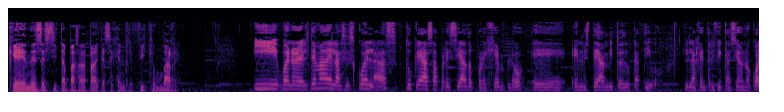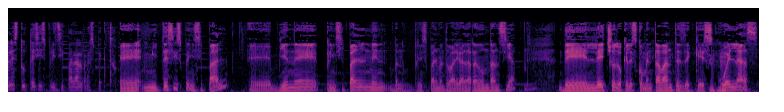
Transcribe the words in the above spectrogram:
qué necesita pasar para que se gentrifique un barrio. Y bueno, en el tema de las escuelas, ¿tú qué has apreciado, por ejemplo, eh, en este ámbito educativo y la gentrificación? ¿O cuál es tu tesis principal al respecto? Eh, mi tesis principal eh, viene principalmente, bueno, principalmente valga la redundancia, del hecho, lo que les comentaba antes, de que escuelas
